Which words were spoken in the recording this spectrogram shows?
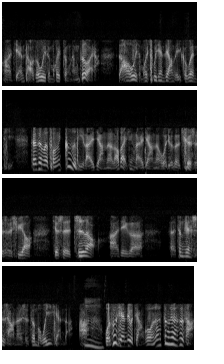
啊，检讨说为什么会整成这样。然后为什么会出现这样的一个问题？但是呢，从个体来讲呢，老百姓来讲呢，我觉得确实是需要，就是知道啊，这个呃，证券市场呢是这么危险的啊。我之前就讲过，那证券市场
